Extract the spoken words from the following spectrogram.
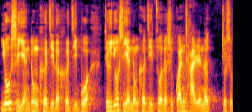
优视眼动科技的何吉波。这个优视眼动科技做的是观察人的，就是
